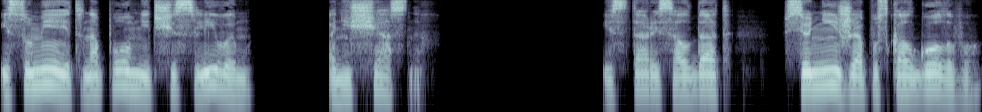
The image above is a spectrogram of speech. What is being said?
и сумеет напомнить счастливым о несчастных. И старый солдат все ниже опускал голову.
